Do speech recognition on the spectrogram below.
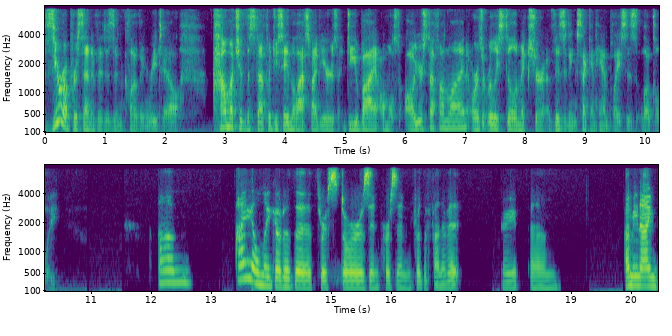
zero percent of it is in clothing retail. How much of the stuff would you say in the last five years do you buy almost all your stuff online, or is it really still a mixture of visiting secondhand places locally? Um, I only go to the thrift stores in person for the fun of it, right? Um, I mean, I'm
